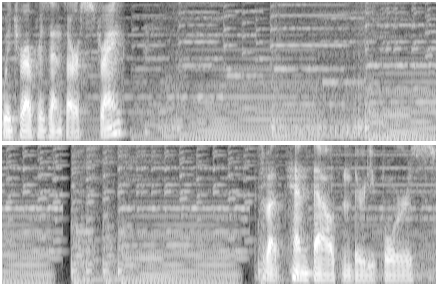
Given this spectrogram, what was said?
which represents our strength. About 10,000 34s.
